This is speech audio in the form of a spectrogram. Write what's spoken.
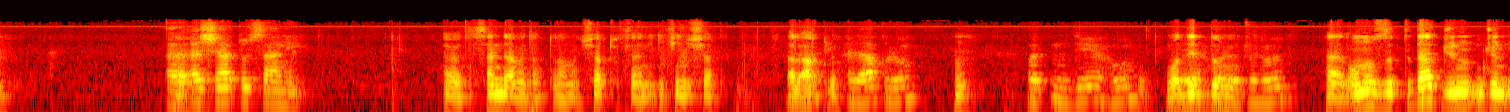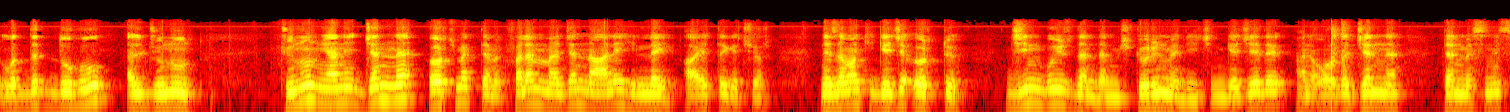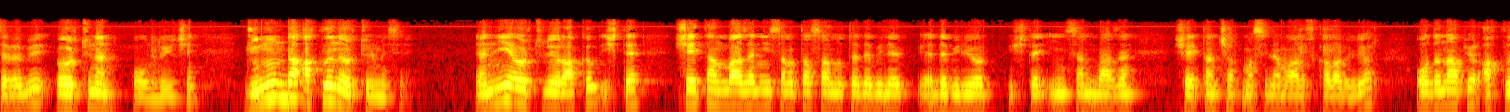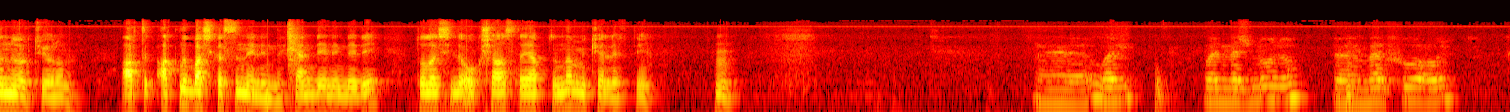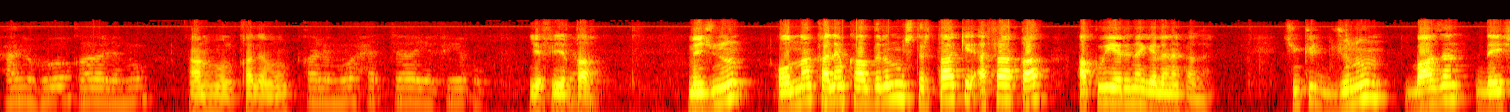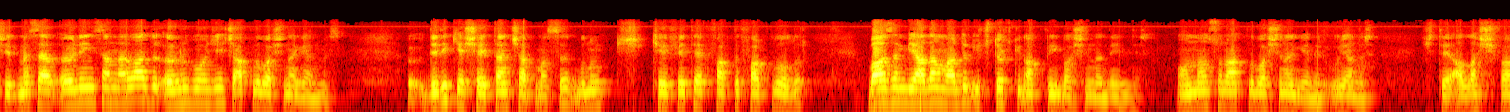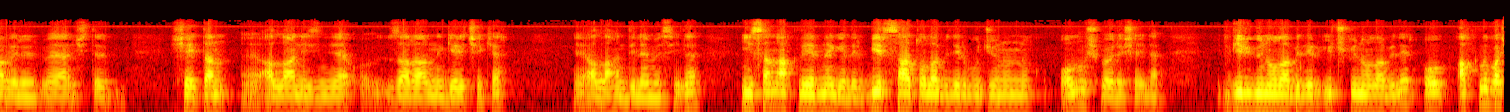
آه، الشرط الثاني Evet. Sen devam et Abdurrahman. Şart sani. ikinci şart. El aklu. العقل Hı. والتنديح Ve didduhu. الجنود Ha, onun zıttı da cun, cun, ve didduhu el cunun. Cunun yani cenne örtmek demek. Felemme cenne aleyhil leyl. Ayette geçiyor. Ne zaman ki gece örttü. Cin bu yüzden denmiş. Görünmediği için. Geceye de hani orada cenne denmesinin sebebi örtünen olduğu için. Cunun da aklın örtülmesi. Yani niye örtülüyor akıl? İşte şeytan bazen insanı tasallut edebiliyor. İşte insan bazen şeytan çarpmasıyla maruz kalabiliyor. O da ne yapıyor? Aklını örtüyor onu. Artık aklı başkasının elinde. Kendi elinde değil. Dolayısıyla o şahıs da yaptığından mükellef değil. آه، والمجنون آه، مرفوع عنه قلم Anhul kalemu قلم حتى يفيق yefika. Mecnun ondan kalem kaldırılmıştır ta ki efaka aklı yerine gelene kadar. Çünkü cunun bazen değişir. Mesela öyle insanlar vardır ömrü boyunca hiç aklı başına gelmez. Dedik ya şeytan çarpması bunun keyfiyeti hep farklı farklı olur. Bazen bir adam vardır 3-4 gün aklı başında değildir. Ondan sonra aklı başına gelir, uyanır. İşte Allah şifa verir veya işte şeytan e, Allah'ın izniyle zararını geri çeker. E, Allah'ın dilemesiyle. İnsan aklı yerine gelir. Bir saat olabilir bu cünunluk. Olmuş böyle şeyler. Bir gün olabilir, üç gün olabilir. O aklı baş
